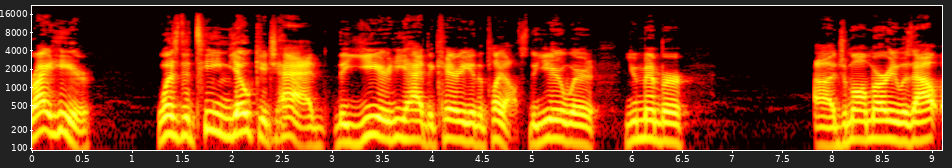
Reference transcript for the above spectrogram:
right here was the team Jokic had the year he had to carry in the playoffs. The year where you remember uh, Jamal Murray was out,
